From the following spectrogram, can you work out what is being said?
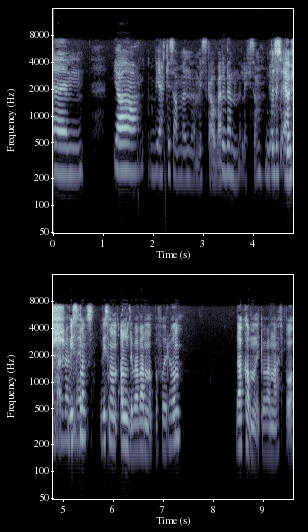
um, Ja, vi er ikke sammen, men vi skal være venner, liksom. Vi Det spørs. venner. Hvis man, hvis man aldri var venner på forhånd, da kan man ikke være venner etterpå.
